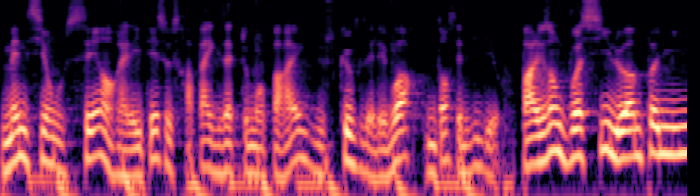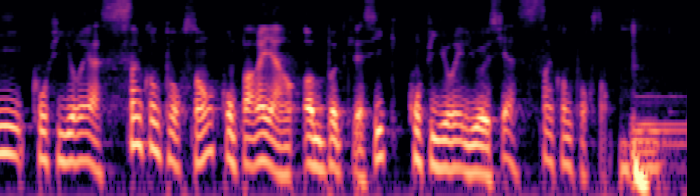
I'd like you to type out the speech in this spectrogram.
même si on le sait, en réalité, ce ne sera pas exactement pareil de ce que vous allez voir dans cette vidéo. Par exemple, voici le HomePod mini configuré à 50% comparé à un HomePod classique configuré lui aussi à 50%.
